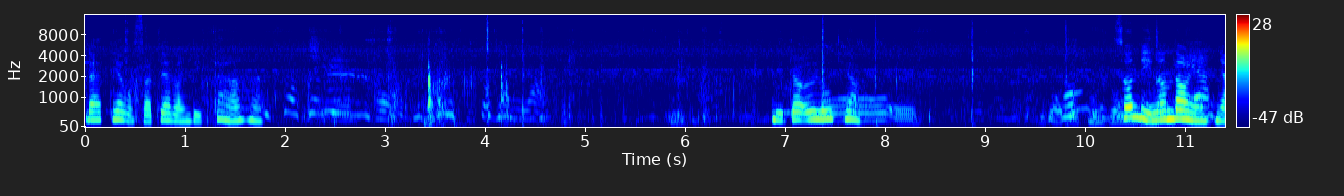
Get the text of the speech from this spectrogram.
đa theo của sao theo lần đi ta hả đi đâu ứ luôn theo sơn đi nâng đâu nhỉ nhỉ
